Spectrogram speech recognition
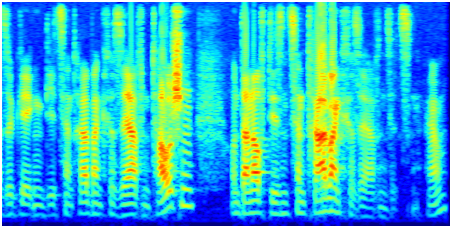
also gegen die Zentralbankreserven tauschen und dann auf diesen Zentralbankreserven sitzen. Ja.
